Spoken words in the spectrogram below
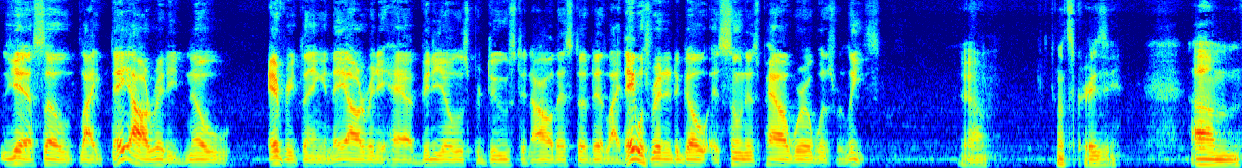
Yeah, so like they already know everything and they already have videos produced and all that stuff that like they was ready to go as soon as Palworld was released. Yeah, that's crazy. Um,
